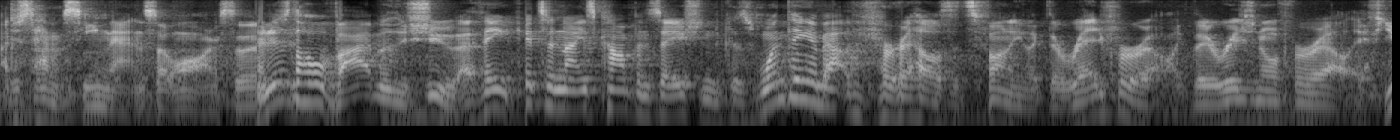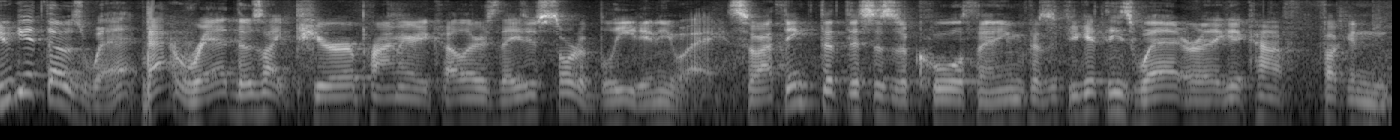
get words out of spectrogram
I just haven't seen that in so long. So, and just the whole vibe of the shoe. I think it's a nice compensation because one thing about the Pharrells, it's funny, like the red Pharrell, like the original Pharrell, if you get those wet, that red, those like pure primary colors, they just sort of bleed anyway. So I think that this is a cool thing because if you get these wet or they get kind of fucking,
